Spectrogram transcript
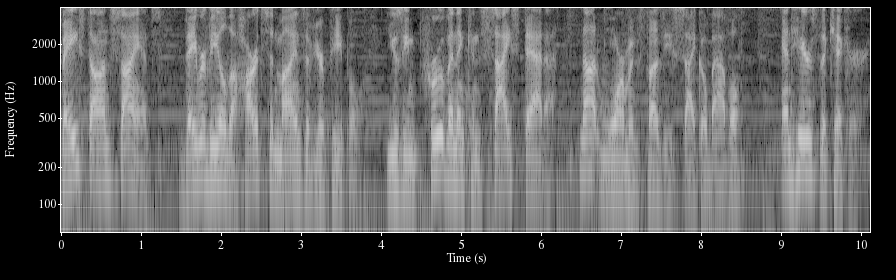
Based on science, they reveal the hearts and minds of your people using proven and concise data, not warm and fuzzy psychobabble. And here's the kicker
